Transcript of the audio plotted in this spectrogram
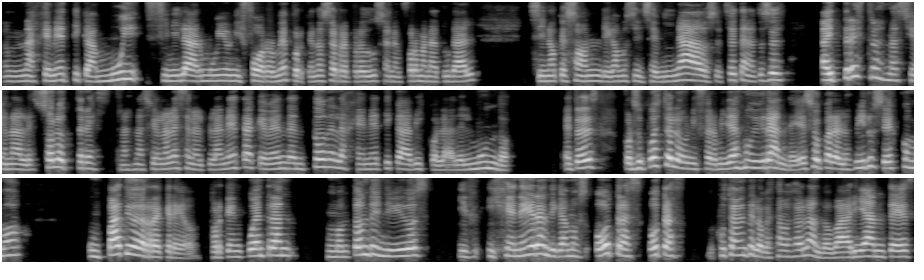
una genética muy similar, muy uniforme, porque no se reproducen en forma natural, sino que son, digamos, inseminados, etc. Entonces, hay tres transnacionales, solo tres transnacionales en el planeta que venden toda la genética avícola del mundo. Entonces, por supuesto, la uniformidad es muy grande. Eso para los virus es como un patio de recreo, porque encuentran un montón de individuos y, generan, digamos, otras, otras, justamente lo que estamos hablando, variantes,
